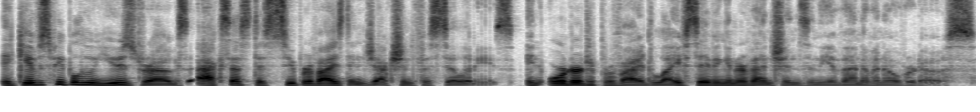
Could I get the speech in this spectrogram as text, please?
it gives people who use drugs access to supervised injection facilities in order to provide life-saving interventions in the event of an overdose.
